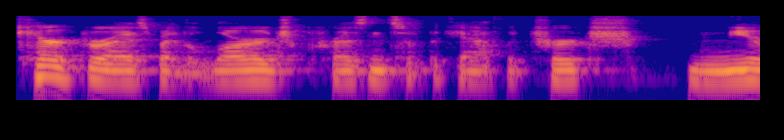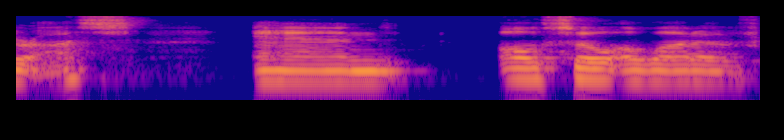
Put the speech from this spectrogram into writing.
characterized by the large presence of the Catholic Church near us and also a lot of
